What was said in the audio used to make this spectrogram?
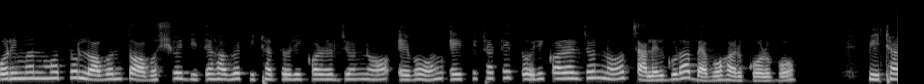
পরিমাণ মতো লবণ তো অবশ্যই দিতে হবে পিঠা তৈরি করার জন্য এবং এই পিঠাটি তৈরি করার জন্য চালের গুঁড়া ব্যবহার করব। পিঠা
